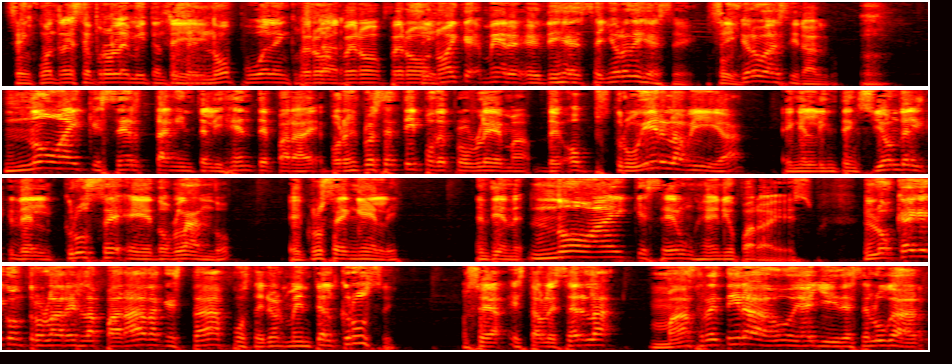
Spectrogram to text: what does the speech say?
se encuentran ese problemita, entonces Sí. no pueden Pero, cruzar. pero, pero Sí. no hay que, mire, eh, dije, señores, díjese, yo le voy a decir algo. No hay que ser tan inteligente para, por ejemplo, ese tipo de problema de obstruir la vía en el- la intención del, del cruce eh, doblando, el cruce en L, ¿entiende? No hay que ser un genio para eso. Lo que hay que controlar es la parada que está posteriormente al cruce. O sea, establecerla más retirado de allí, de ese lugar,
